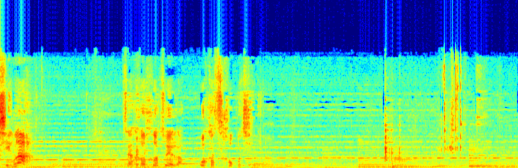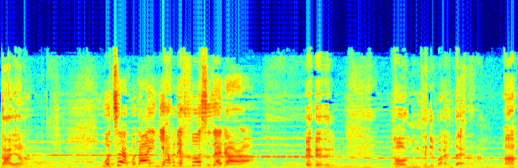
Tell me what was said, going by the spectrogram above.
行了，再喝喝醉了，我可伺候不起你啊！答应了。我再不答应，你还不得喝死在这儿啊？嘿嘿嘿，那我明天就把人带来了啊！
